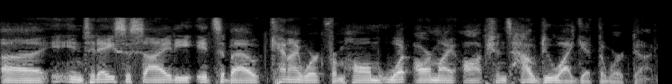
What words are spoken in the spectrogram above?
uh, in today's society, it's about can I work from home? What are my options? How do I get the work done?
